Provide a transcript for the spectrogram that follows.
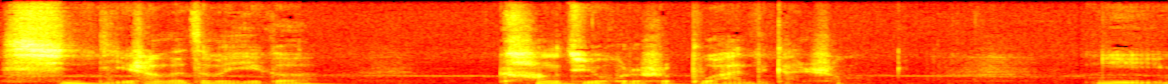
心底上的这么一个抗拒或者是不安的感受。你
